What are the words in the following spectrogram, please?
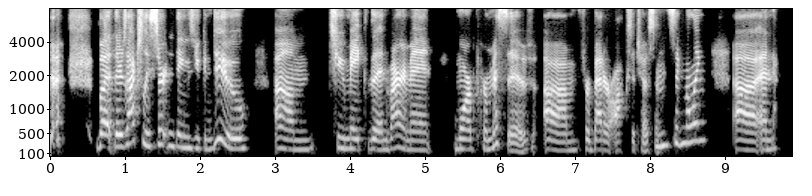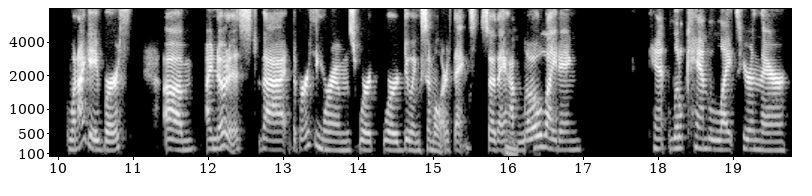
but there's actually certain things you can do um, to make the environment more permissive um, for better oxytocin signaling. Uh, and when I gave birth, um, I noticed that the birthing rooms were were doing similar things. So they had hmm. low lighting, can- little candle lights here and there,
